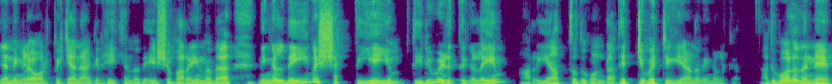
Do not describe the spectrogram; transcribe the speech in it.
ഞാൻ നിങ്ങളെ ഓർപ്പിക്കാൻ ആഗ്രഹിക്കുന്നത്. യേശു പറയുന്നത് നിങ്ങൾ ദൈവശക്തിയെയും തിരുവെഴുത്തുകളെയും അറിയാത്തതുകൊണ്ട് തെറ്റുപറ്റുകയാണ് നിങ്ങൾക്ക്. അതുപോലെ തന്നെ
